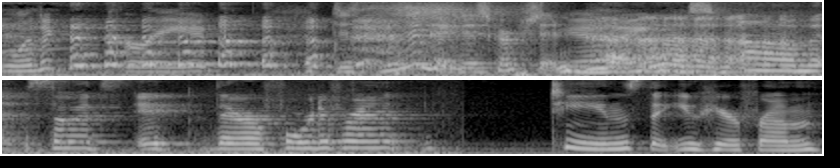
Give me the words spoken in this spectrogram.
what a great. this is a good description. Yeah. Right? um, so it's it. There are four different teens that you hear from.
